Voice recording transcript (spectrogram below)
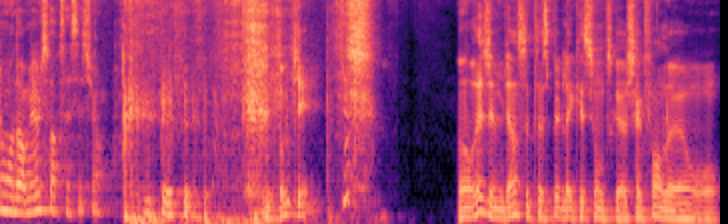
On dort mieux le soir, ça c'est sûr. ok. En vrai, j'aime bien cet aspect de la question parce qu'à chaque fois, on le- on-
